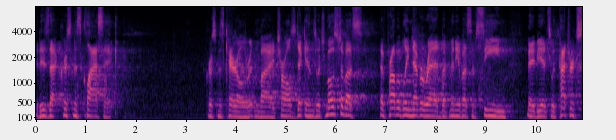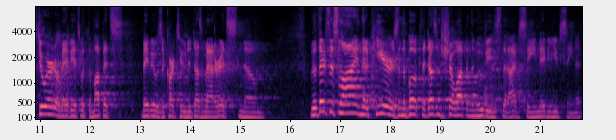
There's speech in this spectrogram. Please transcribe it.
It is that Christmas classic, Christmas Carol, written by Charles Dickens, which most of us have probably never read, but many of us have seen. Maybe it's with Patrick Stewart, or maybe it's with the Muppets. Maybe it was a cartoon, it doesn't matter, it's known. There's this line that appears in the book that doesn't show up in the movies that I've seen. Maybe you've seen it.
